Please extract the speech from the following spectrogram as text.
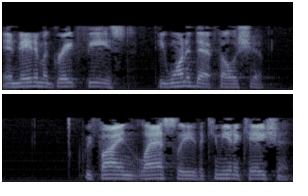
and made him a great feast. He wanted that fellowship. We find, lastly, the communication.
